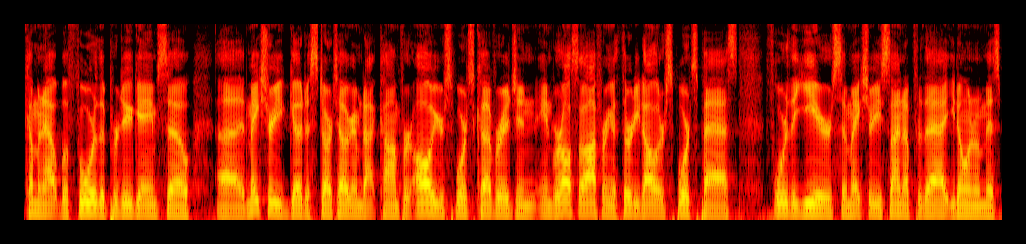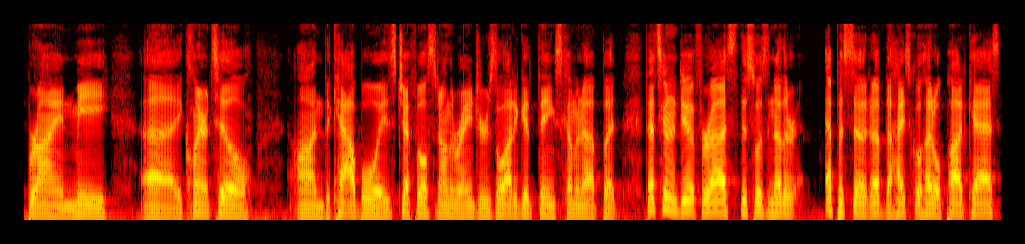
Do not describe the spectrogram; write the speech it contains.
coming out before the Purdue game. So uh, make sure you go to startelegram.com for all your sports coverage. And, and we're also offering a $30 sports pass for the year. So make sure you sign up for that. You don't want to miss Brian, me, uh, Clarence Hill on the Cowboys, Jeff Wilson on the Rangers. A lot of good things coming up, but that's going to do it for us. This was another episode of the High School Huddle podcast.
